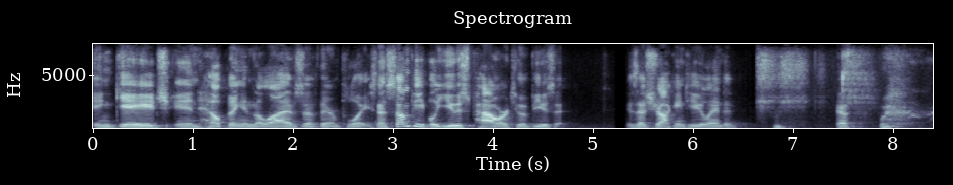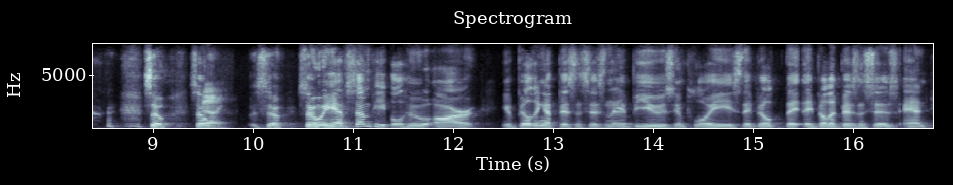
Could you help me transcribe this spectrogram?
engage in helping in the lives of their employees. Now, some people use power to abuse it. Is that shocking to you, Landon? yeah. so, so, really? so, so we have some people who are you know, building up businesses and they abuse employees. They build they, they build up businesses and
